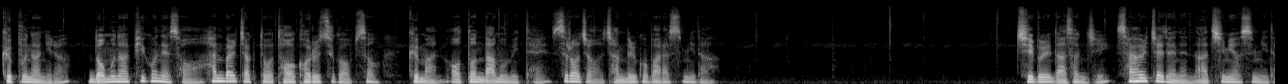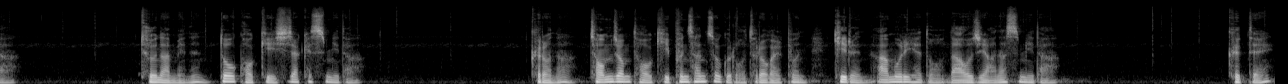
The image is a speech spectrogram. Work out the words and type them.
그뿐 아니라 너무나 피곤해서 한 발짝도 더 걸을 수가 없어 그만 어떤 나무 밑에 쓰러져 잠들고 말았습니다. 집을 나선 지 사흘째 되는 아침이었습니다. 두 남매는 또 걷기 시작했습니다. 그러나 점점 더 깊은 산 속으로 들어갈 뿐 길은 아무리 해도 나오지 않았습니다. 그때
